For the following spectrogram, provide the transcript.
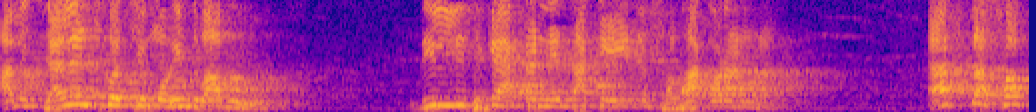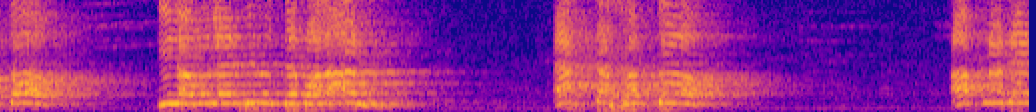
আমি চ্যালেঞ্জ করছি মোহিত বাবু। দিল্লি থেকে একটা নেতাকে এনে সভা করান না। একটা শব্দ তৃণমূলের বিরুদ্ধে বলান। একটা শব্দ। আপনাদের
